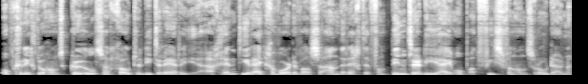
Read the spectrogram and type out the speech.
Opgericht door Hans Keuls, een grote literaire agent die rijk geworden was aan de rechten van Pinter, die hij op advies van Hans Roduinen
